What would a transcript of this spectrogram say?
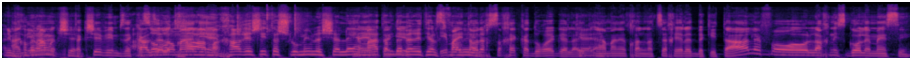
אני בכוונה מקשה. תקשיב, אם זה קל, עזוב זה לא אותך, מעניין. מחר יש לי תשלומים לשלם, מאיר, מה אתה מדבר איתי על אם ספרים? היית הולך לשחק כדורגל, כן. היה מעניין אותך לנצח ילד בכיתה א', או להכניס גול למסי?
